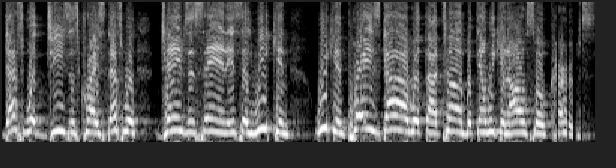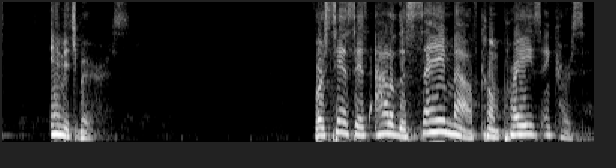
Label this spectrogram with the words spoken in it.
that's what Jesus Christ, that's what James is saying. It says we can we can praise God with our tongue, but then we can also curse image bearers. Verse 10 says, Out of the same mouth come praise and cursing.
